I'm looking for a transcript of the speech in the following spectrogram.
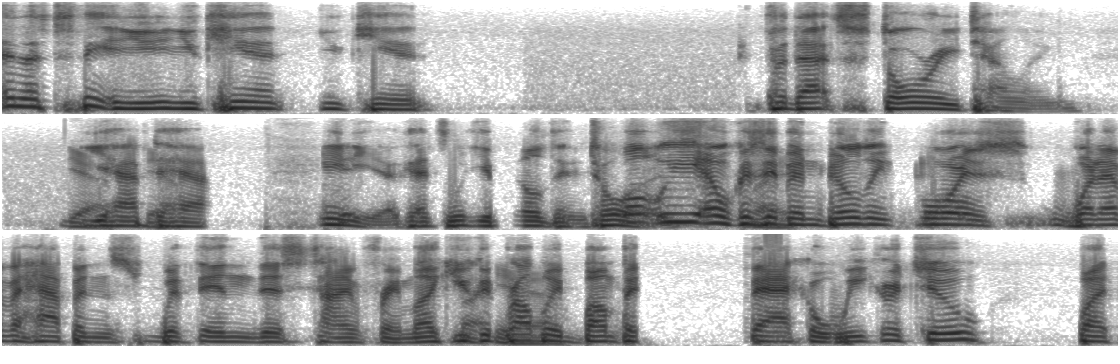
And that's the thing. You you can't you can't for that storytelling. Yeah, you have to have Mania. That's what you're building towards. Well, yeah, because they've been building towards whatever happens within this time frame. Like you Right. could Yeah. probably bump it back a week or two, but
